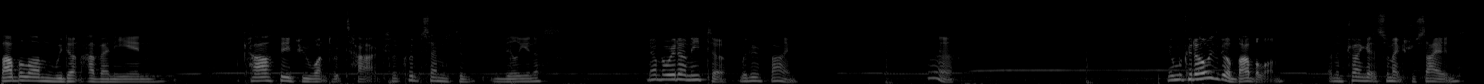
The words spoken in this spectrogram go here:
Babylon, we don't have any in. Carthage, we want to attack, so I could send it to Vilnius. No, but we don't need to. We're doing fine. Yeah. I mean, we could always go Babylon, and then try and get some extra science.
